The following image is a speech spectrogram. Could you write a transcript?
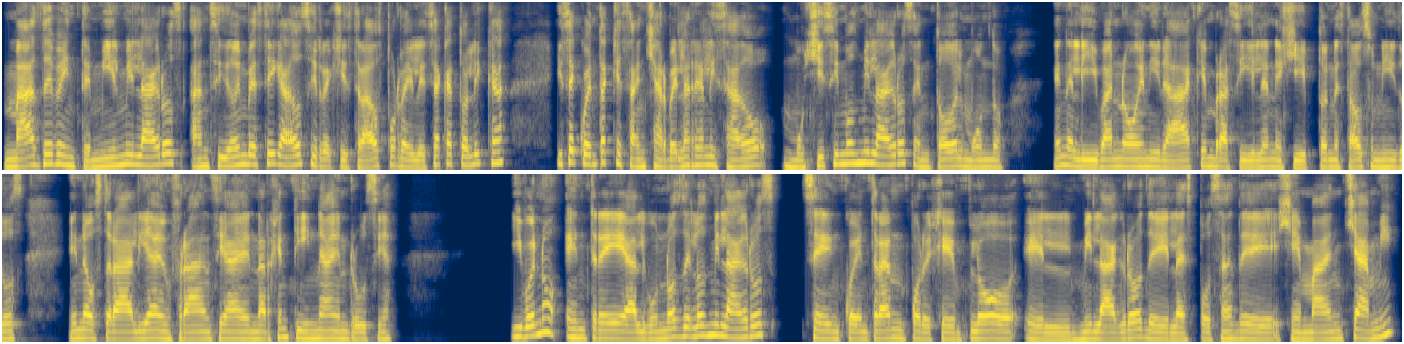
Más de 20 mil milagros han sido investigados y registrados por la Iglesia Católica y se cuenta que San Charbel ha realizado muchísimos milagros en todo el mundo, en el Líbano, en Irak, en Brasil, en Egipto, en Estados Unidos, en Australia, en Francia, en Argentina, en Rusia. Y bueno, entre algunos de los milagros se encuentran, por ejemplo, el milagro de la esposa de Sheman Chami,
